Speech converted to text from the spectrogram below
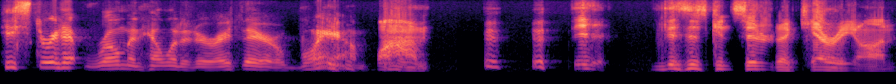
he straight up Roman helmeted her right there. Wham! Bam. this, this is considered a carry on.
